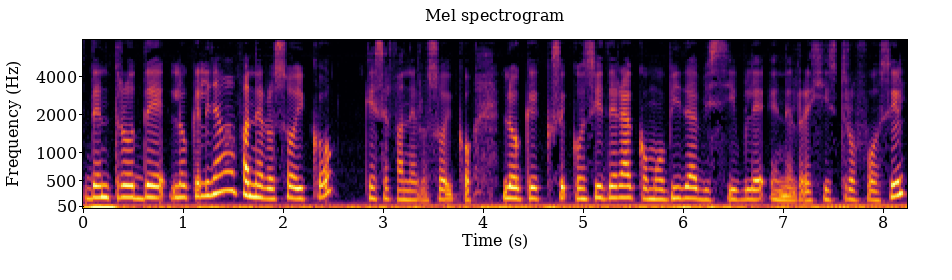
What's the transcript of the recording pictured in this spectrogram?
dentro de lo que le llaman fanerozoico. Que es el fanerozoico lo que se considera como vida visible en el registro fósil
